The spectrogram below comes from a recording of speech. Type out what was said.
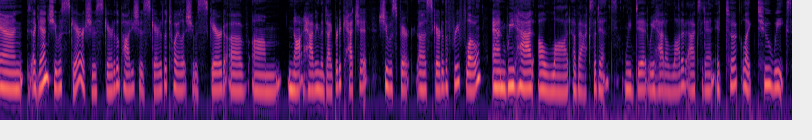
And again, she was scared. She was scared of the potty. She was scared of the toilet. She was scared of um, not having the diaper to catch it. She was fair, uh, scared of the free flow. And we had a lot of accidents. We did. We had a lot of accident. It took like two weeks.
